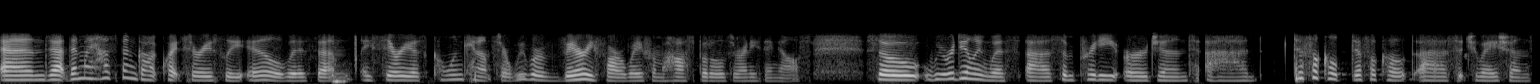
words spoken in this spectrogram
And uh, then my husband got quite seriously ill with um, a serious colon cancer. We were very far away from hospitals or anything else. So we were dealing with uh, some pretty urgent, uh, difficult, difficult uh, situations.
